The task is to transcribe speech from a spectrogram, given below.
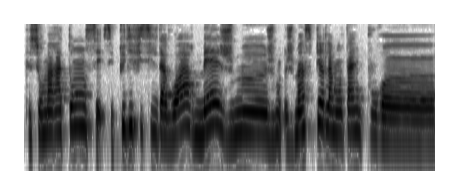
que sur marathon c'est plus difficile d'avoir, mais je me je, m'inspire de la montagne pour euh,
